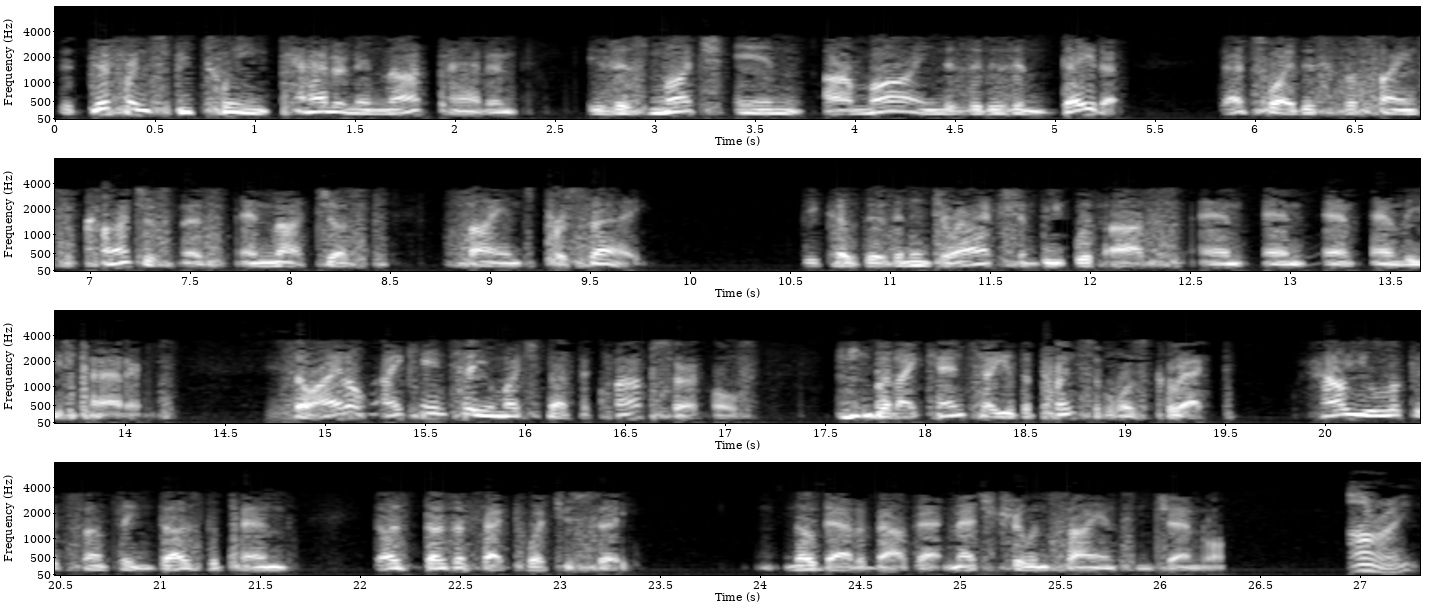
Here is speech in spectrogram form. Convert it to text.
the difference between pattern and not pattern is as much in our mind as it is in data. That's why this is a science of consciousness and not just science per se, because there's an interaction with us and, and, and, and these patterns. So I don't, I can't tell you much about the crop circles, but I can tell you the principle is correct. How you look at something does depend, does, does affect what you see. No doubt about that, and that's true in science in general. All right.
